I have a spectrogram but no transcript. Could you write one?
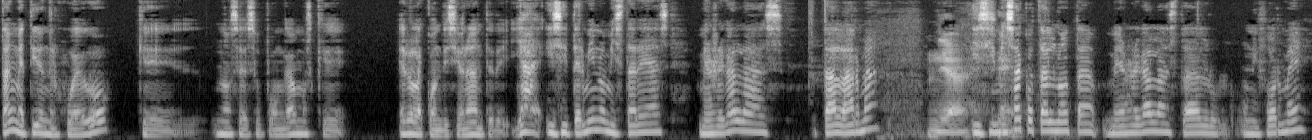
tan metido en el juego que, no sé, supongamos que era la condicionante de, ya, y si termino mis tareas, ¿me regalas tal arma? Y si me saco tal nota, ¿me regalas tal uniforme?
